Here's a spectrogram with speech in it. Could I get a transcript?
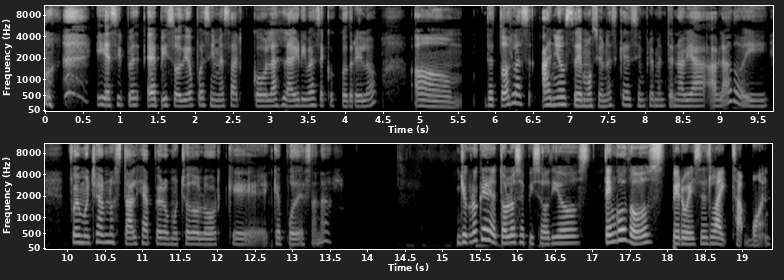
y ese epi- episodio pues sí me sacó las lágrimas de cocodrilo. Um, de todos los años de emociones que simplemente no había hablado y fue mucha nostalgia, pero mucho dolor que, que pude sanar. Yo creo que de todos los episodios, tengo dos, pero ese es like top one.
